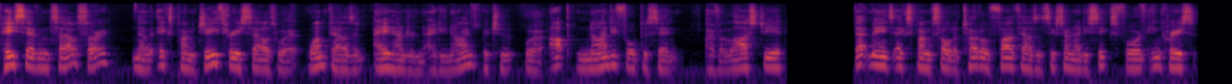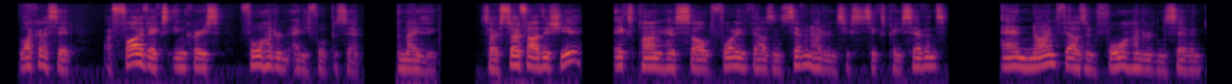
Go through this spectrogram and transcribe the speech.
P7 sales, sorry. Now the Xpeng G3 sales were 1,889, which were up 94% over last year. That means Xpeng sold a total of 5,686 for an increase, like I said, a 5x increase, 484%. Amazing. So, so far this year, Xpeng has sold 14,766 P7s and 9,407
